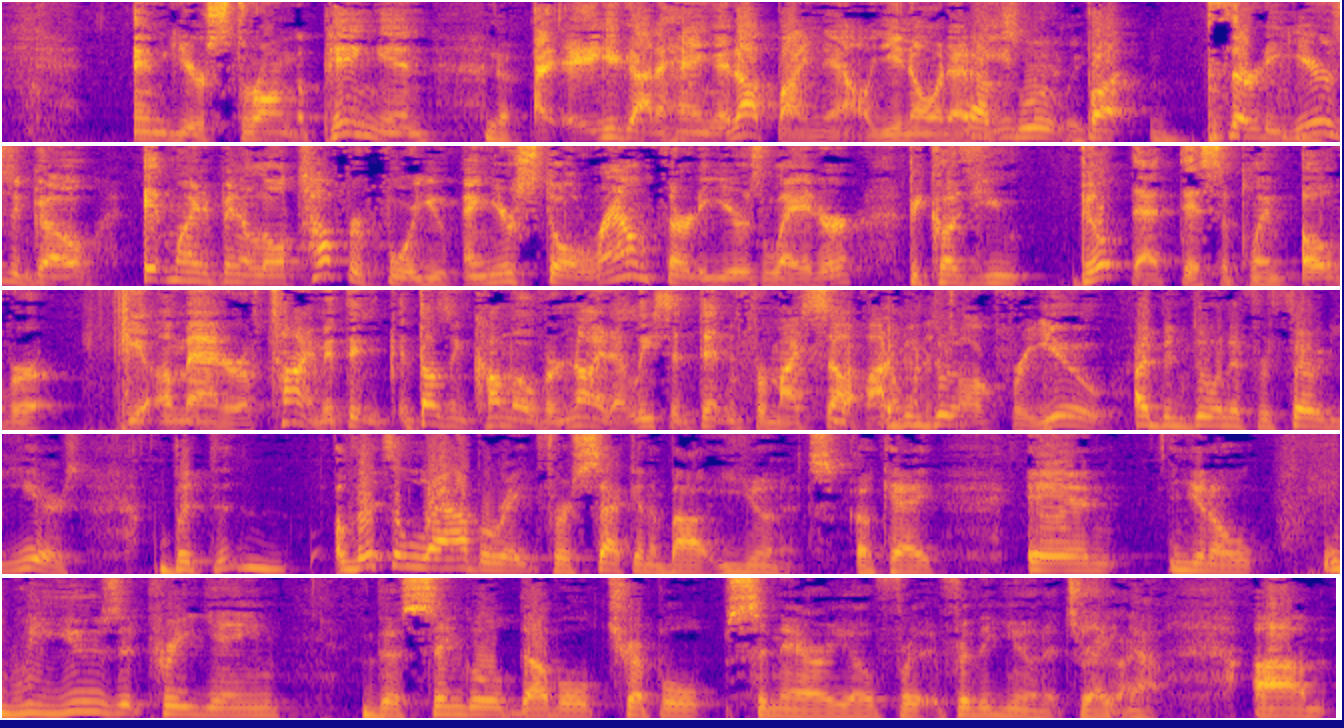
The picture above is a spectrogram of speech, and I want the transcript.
and your strong opinion, Yeah. You got to hang it up by now. You know what I mean? Absolutely. But 30 years ago, it might have been a little tougher for you, and you're still around 30 years later because you built that discipline over a matter of time. It didn't. It doesn't come overnight. At least it didn't for myself. I I've don't been want to talk for you. I've been doing it for 30 years. But th- let's elaborate for a second about units, okay? And, you know, we use it pregame the single, double, triple scenario for for the units right Sure. now. Um,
